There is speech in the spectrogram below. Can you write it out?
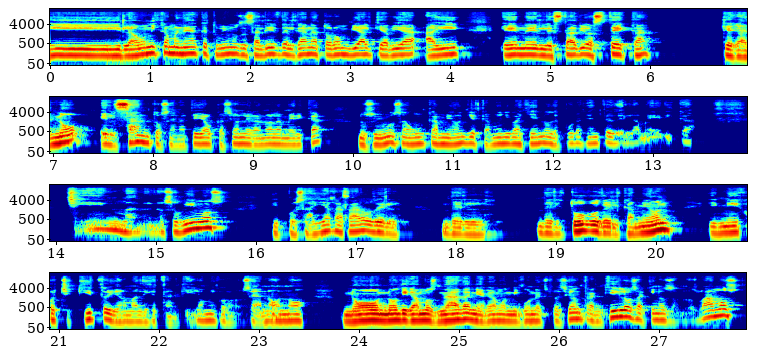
y la única manera que tuvimos de salir del Gana Torón Vial que había ahí en el Estadio Azteca, que ganó el Santos en aquella ocasión, le ganó al América, nos subimos a un camión y el camión iba lleno de pura gente del América. Chin, mano, y nos subimos y pues ahí agarrado del, del, del tubo del camión y mi hijo chiquito, y yo nomás dije, tranquilo, amigo, o sea, no, no, no, no digamos nada ni hagamos ninguna expresión, tranquilos, aquí nos, nos vamos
